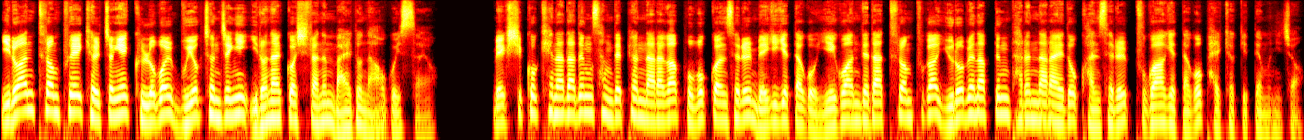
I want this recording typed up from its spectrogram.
이러한 트럼프의 결정에 글로벌 무역 전쟁이 일어날 것이라는 말도 나오고 있어요. 멕시코, 캐나다 등 상대편 나라가 보복 관세를 매기겠다고 예고한 데다 트럼프가 유럽연합 등 다른 나라에도 관세를 부과하겠다고 밝혔기 때문이죠.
